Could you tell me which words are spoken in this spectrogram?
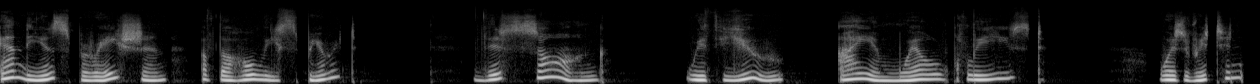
and the inspiration of the Holy Spirit, this song, With You I Am Well Pleased, was written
